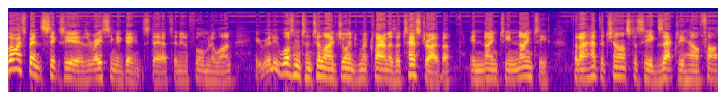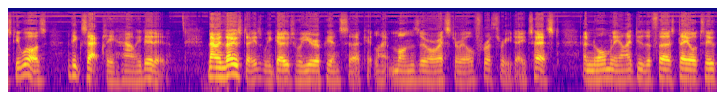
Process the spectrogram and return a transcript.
Although I spent six years racing against Ayrton in Formula One, it really wasn't until I joined McLaren as a test driver in 1990 that I had the chance to see exactly how fast he was and exactly how he did it. Now in those days we go to a European circuit like Monza or Estoril for a three-day test and normally I do the first day or two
